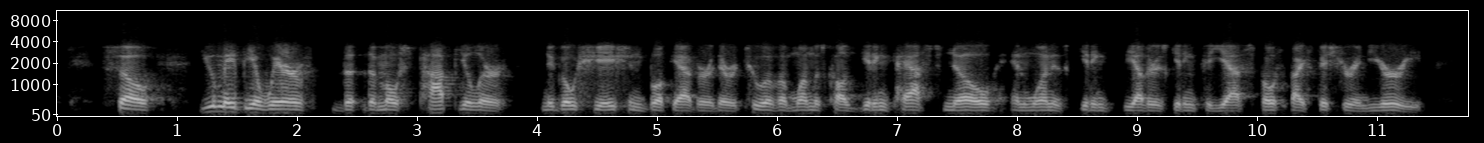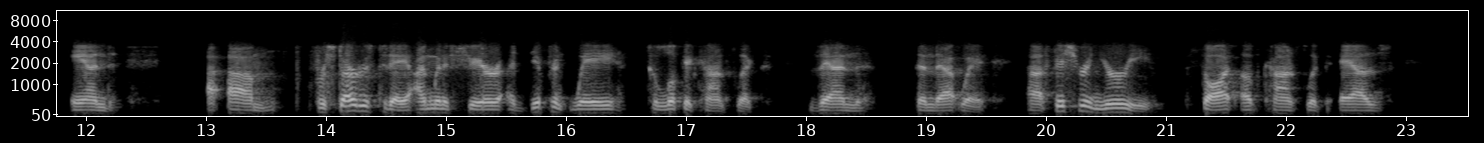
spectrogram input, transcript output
So you may be aware of the, the most popular negotiation book ever. There were two of them. One was called Getting Past No, and one is getting the other is Getting to Yes, both by Fisher and Ury. And uh, um, for starters today, I'm going to share a different way to look at conflict than than that way. Uh, Fisher and Ury thought of conflict as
